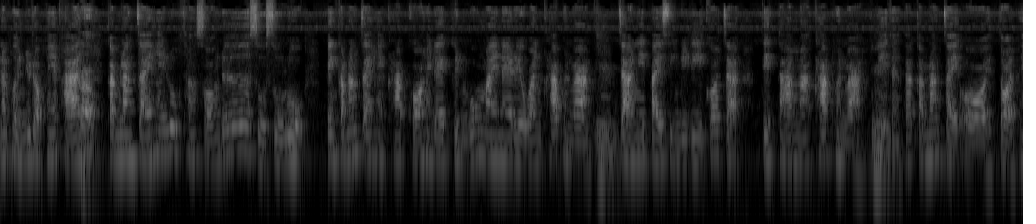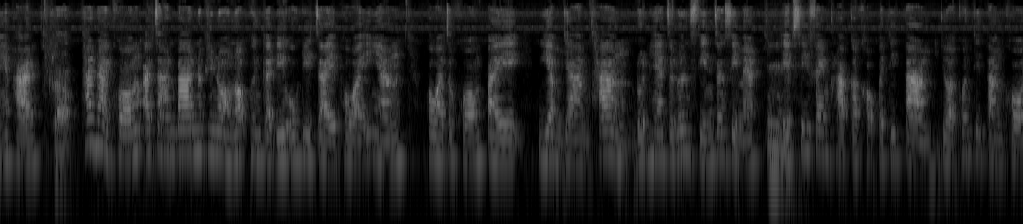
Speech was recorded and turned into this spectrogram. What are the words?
น้ำเพิ่นอยู่ดอกแม่พานครับกำลังใจให้ลูกทั้งสองเด้อสู่สู่ลูก เป็นกำลังใจให้ครับ ขอให้ได้ขึ้นวงไม้ในเร็ววันครับเพิ่นว่าอืมจากนี้ไปสิ่งดีๆ ก็จะติดตามมาครับเพิ่นว่าอืมมีแต่แต่กำลังใจออยต่อยพญพานครับท่านใดของอาจารย์บ้านเนาะพี่น้องเนาะเพิ่นก็ดีอกดีใจ เพราะว่าอีหยังเพราะว่าเจ้าของไป เยี่ยมยามทางรถแห่เจริญศิลป์จังสิแหมอืมเอฟซีแฟนคลับก็เขาไปติดตามยอดคนติดตามของ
